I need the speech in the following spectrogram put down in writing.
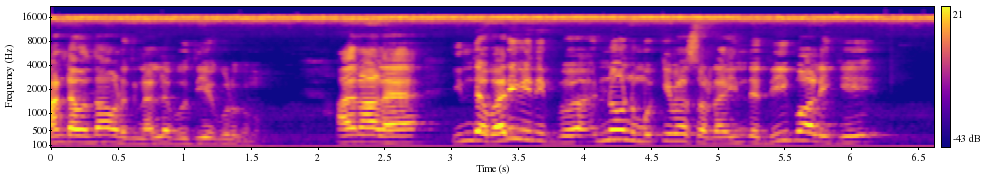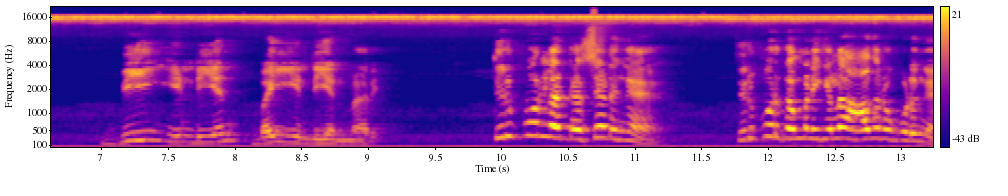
ஆண்டவன் தான் அவனுக்கு நல்ல புத்தியை கொடுக்கணும். அதனால் இந்த வரி விதிப்பு இன்னொன்று முக்கியமாக சொல்கிறேன் இந்த தீபாவளிக்கு பி இண்டியன் பை இண்டியன் மாதிரி. திருப்பூரில் ட்ரெஸ் எடுங்க. திருப்பூர் கம்பெனிக்கெல்லாம் ஆதரவு கொடுங்க.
